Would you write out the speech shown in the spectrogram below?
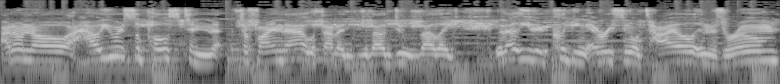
I don't know how you were supposed to to find that without a without do without like without either clicking every single tile in this room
